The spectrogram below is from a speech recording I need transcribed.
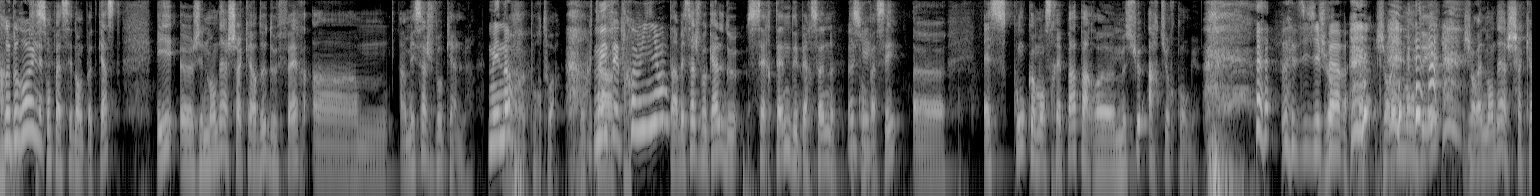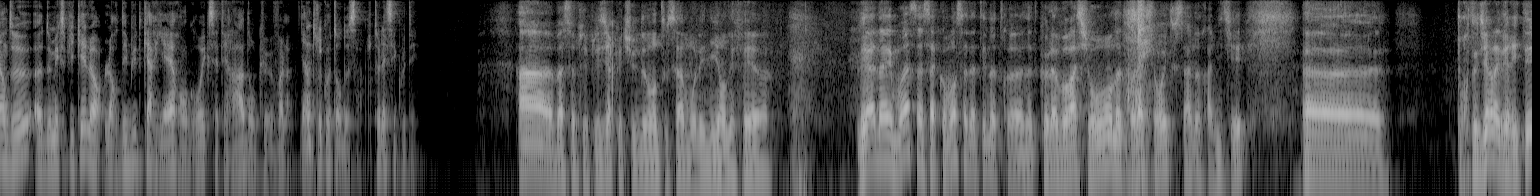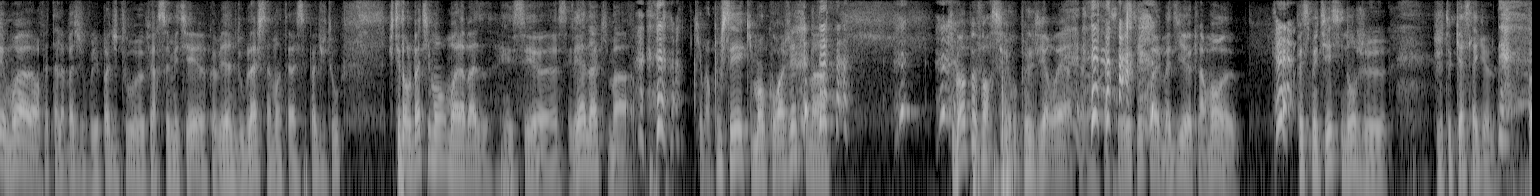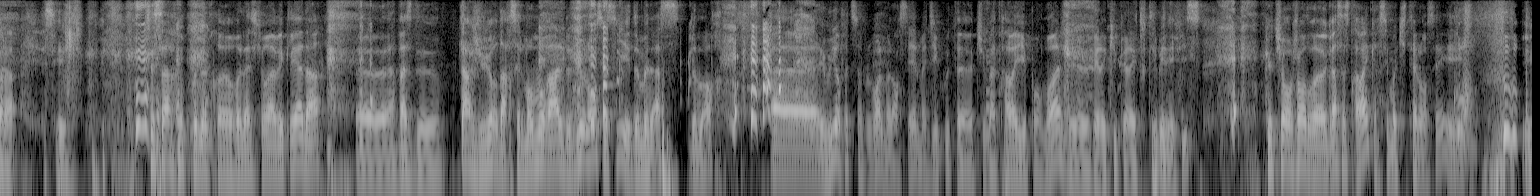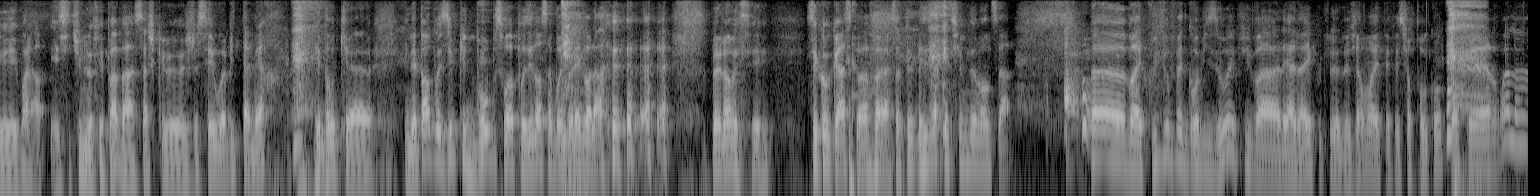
sont passés dans le podcast. Et euh, j'ai demandé à chacun d'eux de faire un, un message vocal Mais non. euh, pour toi. Donc, Mais c'est trop mignon. T'as un message vocal de certaines des personnes qui sont passées. Euh, Est-ce qu'on commencerait pas par euh, Monsieur Arthur Kong? Vas-y, j'ai peur. J'aurais demandé, j'aurais demandé à chacun d'eux euh, de m'expliquer leur, leur début de carrière, en gros, etc. Donc euh, voilà, il y a un truc autour de ça. Je te laisse écouter. Ah, bah ça me fait plaisir que tu me demandes tout ça, mon Lenny. En effet, euh, Léana et moi, ça, ça commence à dater notre, euh, notre collaboration, notre relation et tout ça, notre amitié. Euh, pour te dire la vérité, moi, en fait, à la base, je voulais pas du tout faire ce métier. Euh, Comédien de doublage, ça m'intéressait pas du tout. J'étais dans le bâtiment, moi, à la base. Et c'est euh, Léana qui m'a qui m'a poussé, qui m'a encouragé, qui m'a qui m'a un peu forcé, on peut le dire, ouais, à faire, à faire ce métier. Quoi. Elle m'a dit euh, clairement, euh, fais ce métier, sinon je, je te casse la gueule. Voilà, c'est ça un peu notre relation avec Léana, à base de d'injures, d'harcèlement moral, de violence aussi et de menaces de mort. Euh, et oui, en fait, simplement, elle m'a lancé. Elle m'a dit écoute, euh, tu vas travailler pour moi, je vais récupérer tous tes bénéfices que tu engendres euh, grâce à ce travail, car c'est moi qui t'ai lancé. Et, et voilà. Et si tu ne le fais pas, bah, sache que je sais où habite ta mère. Et donc, euh, il n'est pas impossible qu'une bombe soit posée dans sa boîte aux lettres. Voilà. mais non, mais c'est. C'est cocasse, quoi. Voilà, ça fait plaisir que tu me demandes ça. Euh, bah écoute, je vous fais de gros bisous. Et puis bah, Léana, écoute, le, le virement a été fait sur ton compte bancaire. Voilà.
